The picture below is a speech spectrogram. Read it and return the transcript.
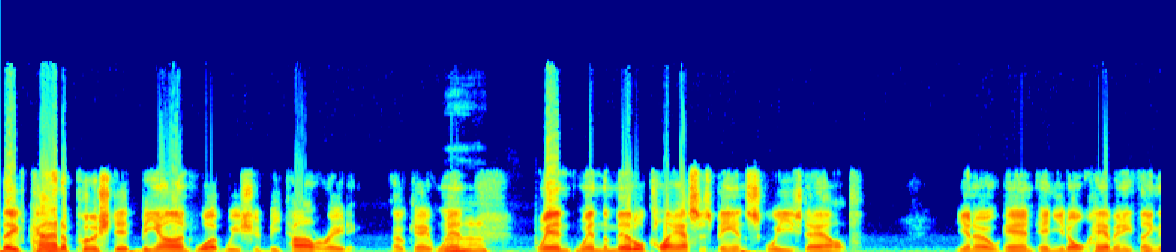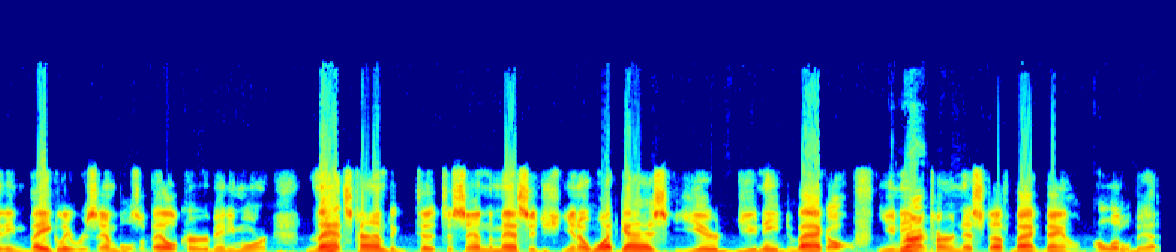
they've kind of pushed it beyond what we should be tolerating. Okay, when mm-hmm. when when the middle class is being squeezed out, you know, and and you don't have anything that even vaguely resembles a bell curve anymore, that's time to, to, to send the message. You know what, guys, you you need to back off. You need right. to turn this stuff back down a little bit.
